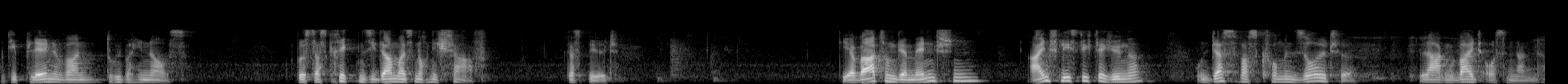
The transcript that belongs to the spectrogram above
Und die Pläne waren darüber hinaus. Bloß das kriegten sie damals noch nicht scharf, das Bild. Die Erwartung der Menschen, einschließlich der Jünger, und das, was kommen sollte, lagen weit auseinander.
